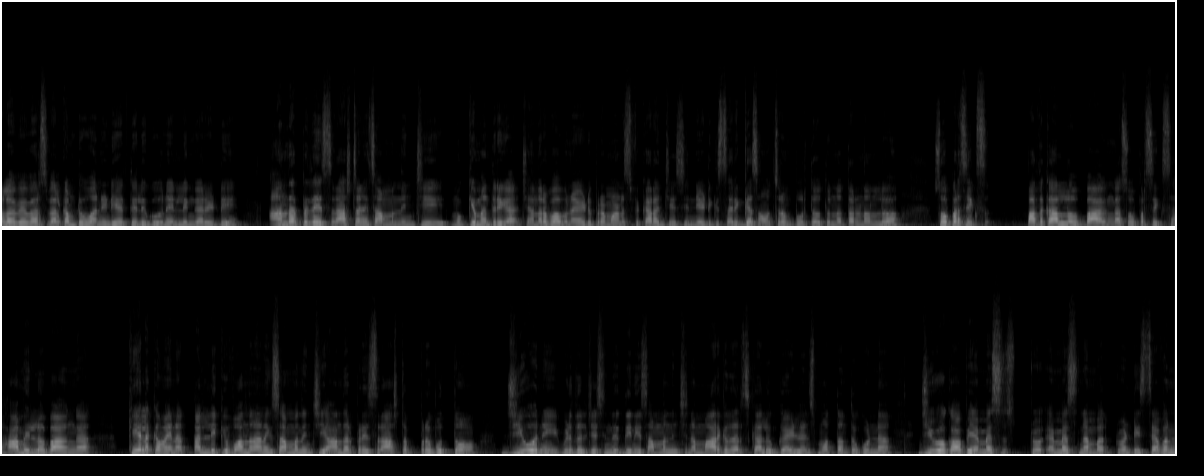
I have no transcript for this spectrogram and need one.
Hello viewers welcome to one India Telugu. నేను లింగారెడ్డి. ఆంధ్రప్రదేశ్ రాష్ట్రానికి సంబంధించి ముఖ్యమంత్రిగా చంద్రబాబు నాయుడు ప్రమాణ స్వీకారం చేసి నేటికి సరిగ్గా సంవత్సరం పూర్తవుతున్న తరుణంలో సూపర్ సిక్స్ పథకాల్లో భాగంగా సూపర్ సిక్స్ హామీల్లో భాగంగా కీలకమైన తల్లికి వందనానికి సంబంధించి ఆంధ్రప్రదేశ్ రాష్ట్ర ప్రభుత్వం జీవోని విడుదల చేసింది. దీనికి సంబంధించిన మార్గదర్శకాలు గైడ్లైన్స్ మొత్తంతో కూడిన GO copy MS MS number twenty seven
